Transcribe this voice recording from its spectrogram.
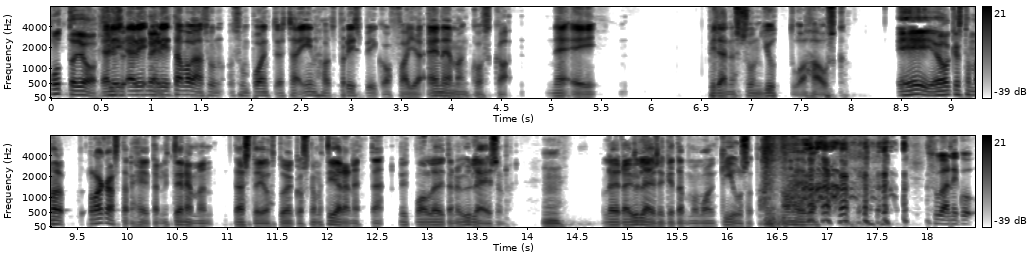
Mutta joo. Eli, siis, eli, ne- eli tavallaan sun, sun pointti on, että sä inhoat frisbeegolfia enemmän, koska ne ei, pitänyt sun juttua hauska? Ei, oikeastaan mä rakastan heitä nyt enemmän tästä johtuen, koska mä tiedän, että nyt mä oon löytänyt yleisön. Mm. Mä löydän yleisön, ketä mä voin kiusata. Aivan. Sulla on niinku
